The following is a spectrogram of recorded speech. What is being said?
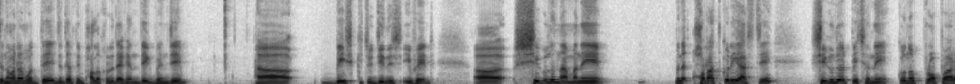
সিনেমাটার মধ্যে যদি আপনি ভালো করে দেখেন, দেখবেন যে বেশ কিছু জিনিস ইভেন্ট সেগুলো না মানে মানে হঠাৎ করেই আসছে, সেগুলোর পেছনে কোনো প্রপার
